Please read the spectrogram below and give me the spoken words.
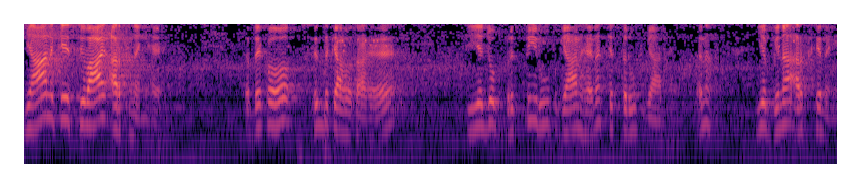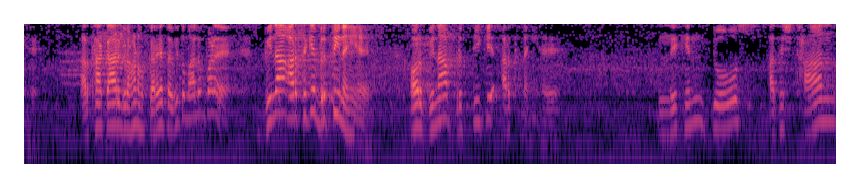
ज्ञान के सिवाय अर्थ नहीं है। तो देखो सिद्ध क्या होता है कि ये जो वृत्ति रूप ज्ञान है ना चित्त रूप ज्ञान है है ना? ये बिना अर्थ के नहीं है। अर्थाकार ग्रहण करे तभी तो मालूम पड़े। बिना अर्थ के वृत्ति नहीं है और बिना वृत्ति के अर्थ नहीं है। लेकिन जो अधिष्ठान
